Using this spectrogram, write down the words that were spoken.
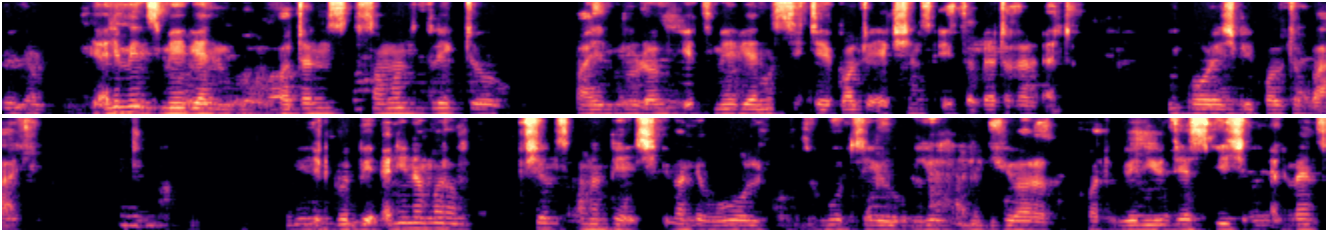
The elements may be an buttons. Someone click to buy a product. It may be an CTA call to actions. It's a better at encourage people to buy it could be any number of options on a page, even the whole woods you use in URL. But when you test each element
